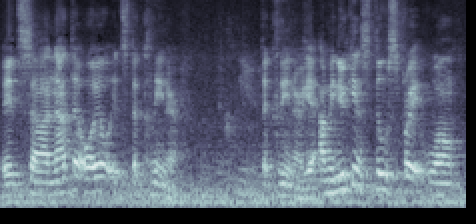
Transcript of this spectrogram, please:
It's uh, not the oil. It's the cleaner. The cleaner. The cleaner. Yeah. I mean, you can still spray. Well,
